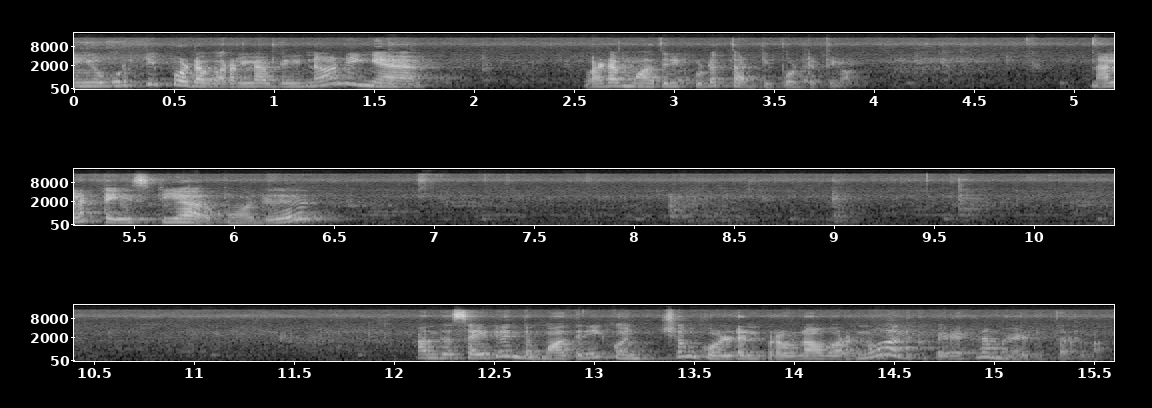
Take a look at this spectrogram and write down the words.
நீங்கள் உருட்டி போட வரல அப்படின்னா நீங்கள் வடை மாதிரி கூட தட்டி போட்டுக்கலாம். நல்லா டேஸ்டியாக இருக்கும் அது. அந்த சைடு இந்த மாதிரி கொஞ்சம் கோல்டன் ப்ரௌனாக வரணும். அதுக்கு பிறகு நம்ம எடுத்துடலாம்.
